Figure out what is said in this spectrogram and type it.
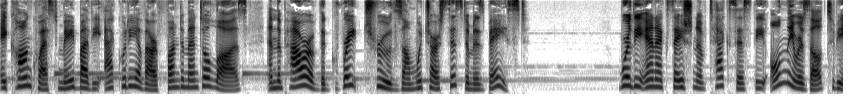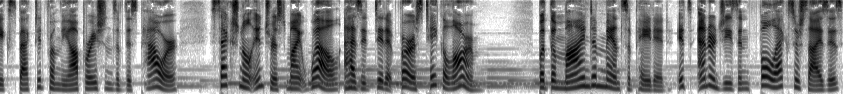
A conquest made by the equity of our fundamental laws and the power of the great truths on which our system is based. Were the annexation of Texas the only result to be expected from the operations of this power, sectional interest might well, as it did at first, take alarm. But the mind emancipated, its energies in full exercises,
